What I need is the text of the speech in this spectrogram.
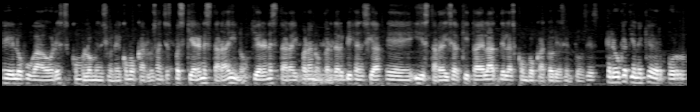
eh, los jugadores, como lo mencioné, como Carlos Sánchez, pues quieren estar ahí, ¿no? Quieren estar ahí para no perder vigencia eh, y estar ahí cerquita de, la, de las convocatorias. Entonces creo que tiene que ver por,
